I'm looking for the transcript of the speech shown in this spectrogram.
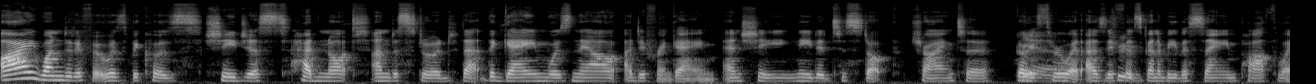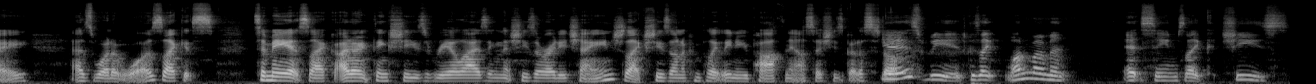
I wondered if it was because she just had not understood that the game was now a different game and she needed to stop trying to go Yeah, through it as if true. it's going to be the same pathway as what it was. Like it's to me it's like I don't think she's realizing that she's already changed. Like she's on a completely new path now, so she's got to stop. Yeah, it's weird because like one moment it seems like she's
